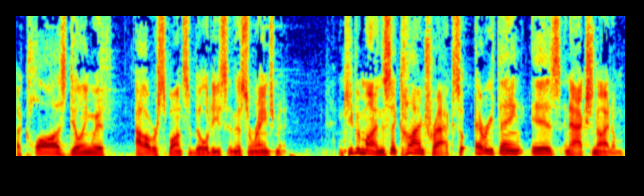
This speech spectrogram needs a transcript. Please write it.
a clause dealing with our responsibilities in this arrangement. And keep in mind, this is a contract, so everything is an action item.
